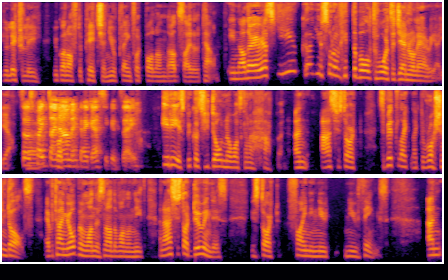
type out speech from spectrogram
you're literally you've gone off the pitch and you're playing football on the other side of the town. In other areas, you you sort of hit the ball towards a general area. Yeah. So it's quite uh, dynamic, I guess you could say. It is because you don't know what's going to happen, and as you start, it's a bit like like the Russian dolls. Every time you open one, there's another one underneath, and as you start doing this, you start finding new new things. And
